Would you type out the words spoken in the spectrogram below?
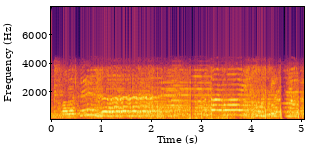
Молодина, давай культурну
